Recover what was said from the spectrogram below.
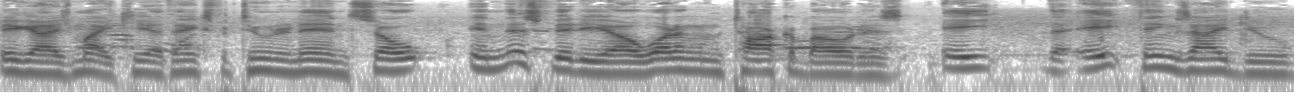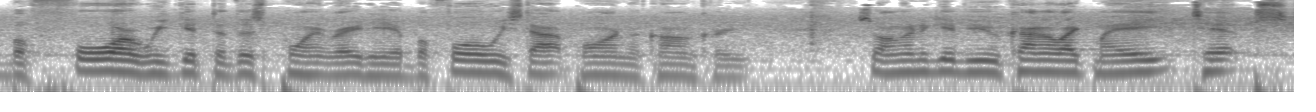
Hey guys, Mike here. Thanks for tuning in. So, in this video, what I'm going to talk about is eight the eight things I do before we get to this point right here, before we start pouring the concrete. So, I'm going to give you kind of like my eight tips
